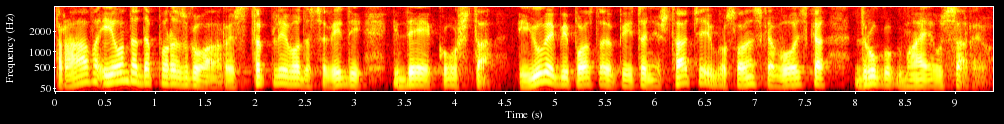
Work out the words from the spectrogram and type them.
prava i onda da porazgovaraju strpljivo, da se vidi gde je ko šta. I uvek bi postavio pitanje šta će Jugoslovenska vojska 2. maja u Sarajevo.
